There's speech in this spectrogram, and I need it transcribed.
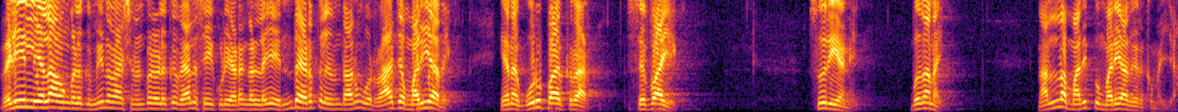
வெளியிலெல்லாம் உங்களுக்கு மீனராசி நண்பர்களுக்கு வேலை செய்யக்கூடிய இடங்கள்லேயே எந்த இடத்துல இருந்தாலும் ஒரு ராஜ மரியாதை. என குரு பார்க்கிறார் செவ்வாயை சூரியனை புதனை. நல்ல மதிப்பு மரியாதை இருக்கும் ஐயா.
